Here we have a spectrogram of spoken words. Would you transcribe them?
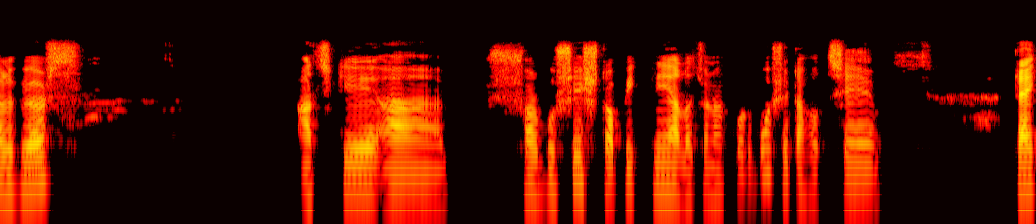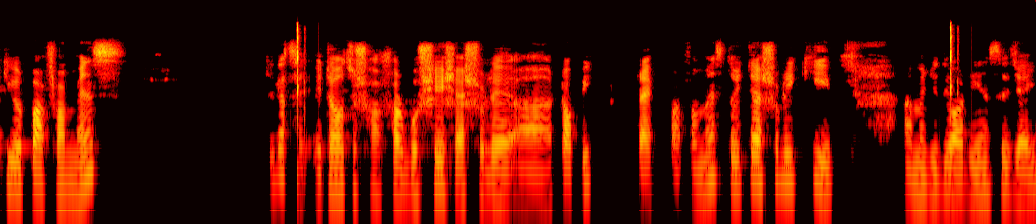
হ্যালো ভিউয়ার্স আজকে সর্বশেষ টপিক নিয়ে আলোচনা করব, সেটা হচ্ছে ট্র্যাক ইউর পারফরমেন্স ঠিক আছে? এটা হচ্ছে সর্বশেষ আসলে টপিক ট্র্যাক পারফরমেন্স তো এটা আসলে কি? আমি যদি অডিয়েন্সে যাই।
